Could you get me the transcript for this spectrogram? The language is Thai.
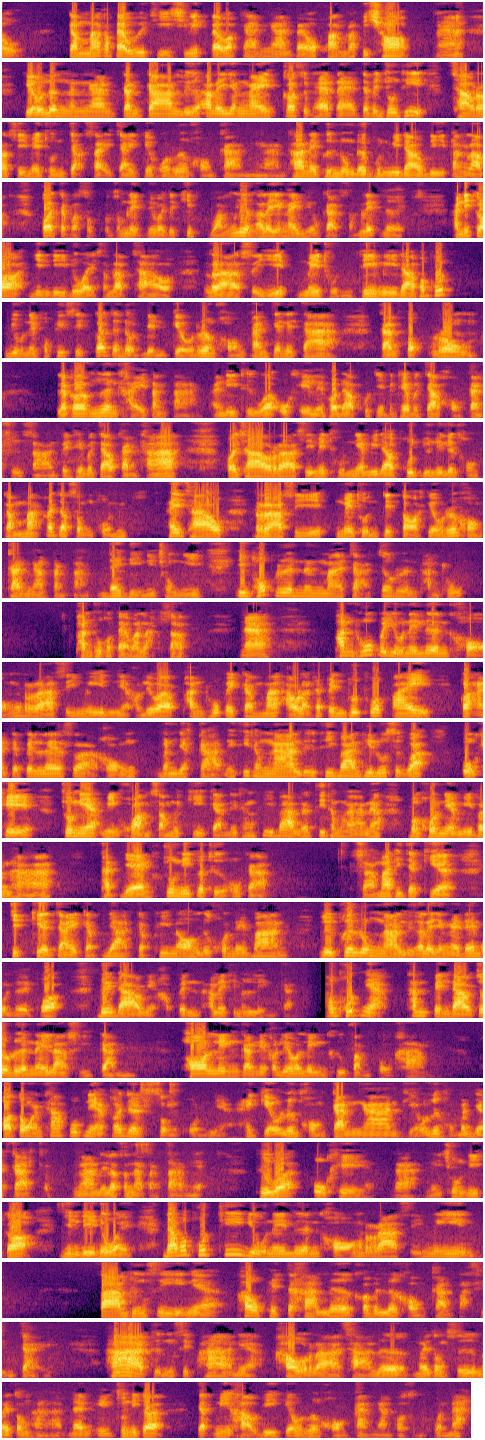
กรรมะก็แปลว่าวิถีชีวิต แปลว่าการงาน แปลว่าความรับผิดชอบนะ เกี่ยวเรื่องงานงานการการหรืออะไรยังไงก็สุดแท้แต่จะเป็นช่วงที่ชาวราศีเมถุนจะใส่ใจเกี่ยวกับเรื่องของการงาน ถ้าในพื้นดวงเดิมคุณมีดาวดีตั้งรับ ก็จะประสบผลสำเร็จไม่ว่าจะคิดหวังเรื่องอะไรยังไงมีโอกาสสำเร็จเลย อันนี้ก็ยินดีด้วยสำหรับชาวราศีเมถุนที่มีดาวพระพุธอยู่ในภพที่สิบก็จะโดดเด่นเกี่ยวเรื่องของการเจรจาการตกลง แล้วก็เงื่อนไขต่างๆ อันนี้ถือว่าโอเคเลยเพราะดาวพุธเนี่ยเป็นเทพเจ้าของการสื่อสาร เป็นเทพเจ้าการค้า พอชาวราศีเมถุนเนี่ยมีดาวพุธอยู่ในเรือนของกรรมะก็จะส่งผลให้ชาวราศีเมถุนติดต่อเกี่ยวเรื่องของการงานต่างๆ ได้ดีในช่วงนี้ อีกภพเรือนหนึ่งมาจากเจ้าเรือนพันธุ พันธุก็แปลว่าหลักทรัพย์นะพันธุไปอยู่ในเรือนของราศีมีนเนี่ยเขาเรียกว่าพันธุไปกรรมะเอาล่ะถ้าเป็นทั่วๆไป ก็อาจจะเป็นลักษณะของบรรยากาศในที่ทำงานหรือที่บ้านที่รู้สึกว่าโอเค ช่วงนี้มีความสามัคคีกันในทั้งที่บ้านและที่ทำงานนะ บางคนเนี่ยมีปัญหาขัดแย้ง ช่วงนี้ก็ถือโอกาส สามารถที่จะเคลียร์จิตเคลียร์ใจกับญาติกับพี่น้องหรือคนในบ้าน หรือเพื่อนร่วมงานหรืออะไรยังไงได้หมดเลย เพราะด้วยดาวเนี่ยเขาเป็นอะไรที่มันเล็งกันพระพุธเนี่ยท่านเป็นดาวเจ้าเรือนในราศีกัน พอเล็งกันเนี่ยเขาเรียกว่าเล็งคือฝั่งตรงข้าม พอตรงกันข้ามปุ๊บเนี่ยก็จะส่งผลเนี่ยให้เกี่ยวเรื่องของการงาน เกี่ยวเรื่องของบรรยากาศกับงานในลักษณะต่างๆ เนี่ยถือว่าโอเคนะในช่วงนี้ก็ยินดีด้วย ดาวพุธที่อยู่ในเรือนของราศีมีนสามถึงสี่เนี่ยเข้าเพชรฆาตเลิกก็เป็นเรื่องของการตัดสินใจห้าถึงสิบห้าเนี่ยเข้าราชาเลิกไม่ต้องซื้อไม่ต้องหาได้เอง ช่วงนี้ก็จะมีข่าวดีเกี่ยวเรื่องของการงานพอสมควรนะ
